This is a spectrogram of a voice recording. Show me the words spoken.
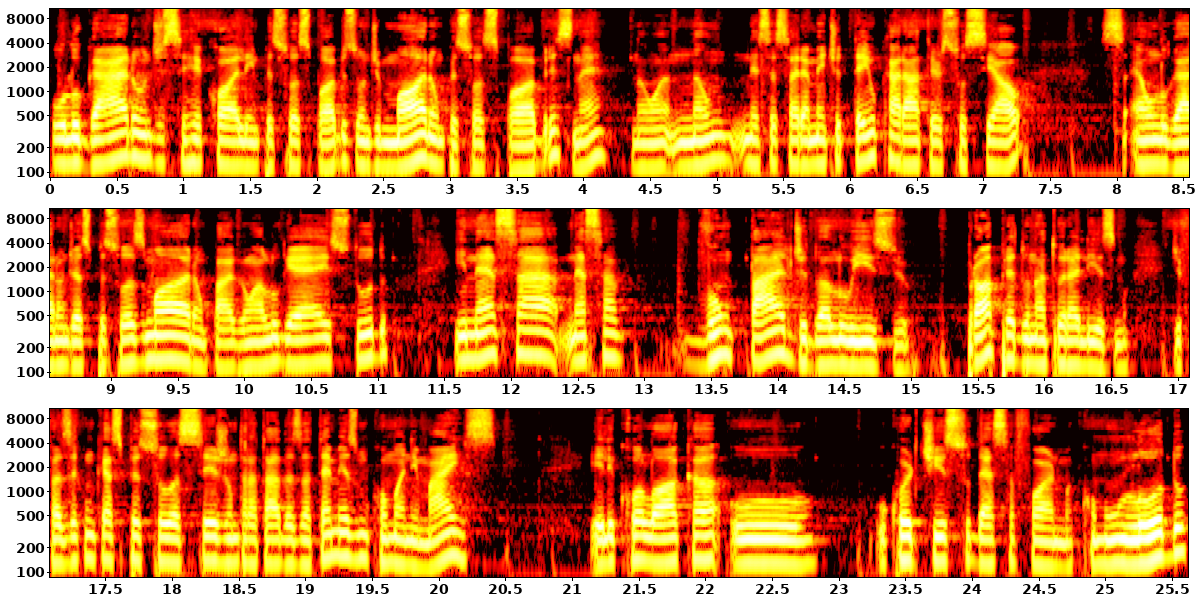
o lugar onde se recolhem pessoas pobres, onde moram pessoas pobres, né? Não, não necessariamente tem o caráter social, é um lugar onde as pessoas moram, pagam aluguéis, tudo. E nessa, nessa vontade do Aloísio, própria do naturalismo, de fazer com que as pessoas sejam tratadas até mesmo como animais, ele coloca o, o cortiço dessa forma, como um lodo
